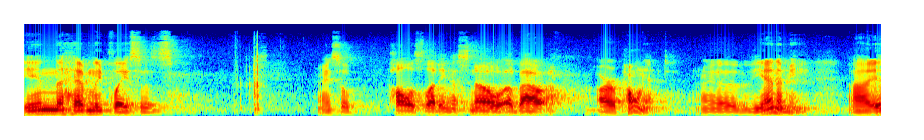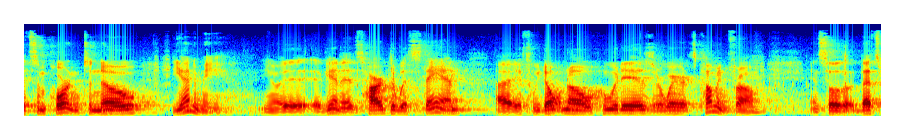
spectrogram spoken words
in the heavenly places. All right, so Paul is letting us know about our opponent, uh, the enemy. Uh, it's important to know the enemy. You know, it, again, it's hard to withstand uh, if we don't know who it is or where it's coming from. And so that's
